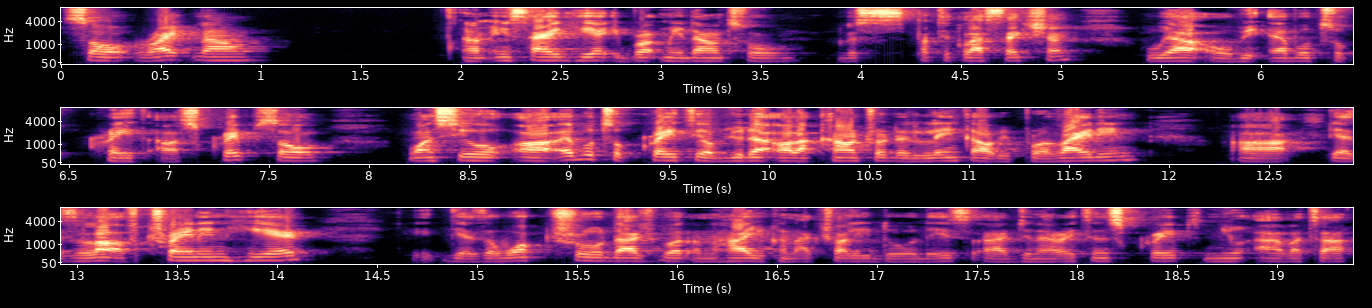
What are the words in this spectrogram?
So right now, I'm inside here. It brought me down to this particular section where I'll be able to create our script. So once you are able to create your Builderall account through the link I'll be providing, uh, there's a lot of training here. There's a walkthrough dashboard on how you can actually do this, uh, generating script, new avatar,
